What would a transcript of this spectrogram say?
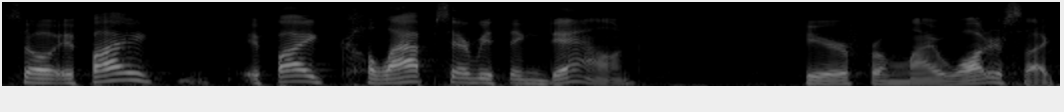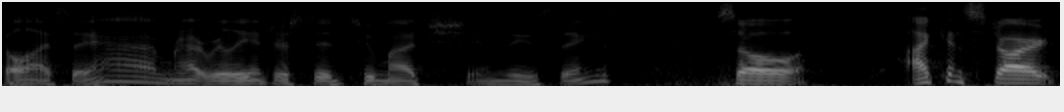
So if I, if I collapse everything down here from my water cycle, I say, ah, I'm not really interested too much in these things. So I can start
